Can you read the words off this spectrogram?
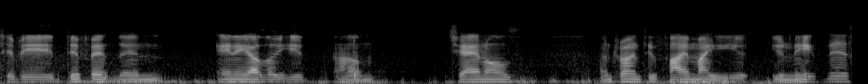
to be different than any other um, channels. I'm trying to find my uniqueness.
